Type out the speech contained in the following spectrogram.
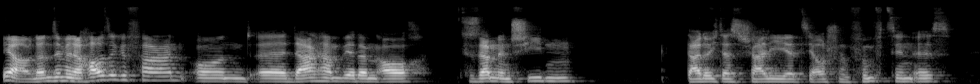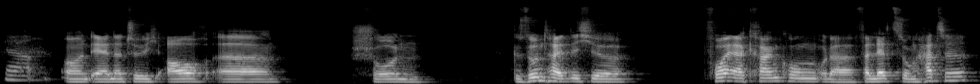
Ja, und dann sind wir nach Hause gefahren und äh, da haben wir dann auch zusammen entschieden, dadurch, dass Charlie jetzt ja auch schon 15 ist Ja. und er natürlich auch äh, schon gesundheitliche Vorerkrankungen oder Verletzungen hatte,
